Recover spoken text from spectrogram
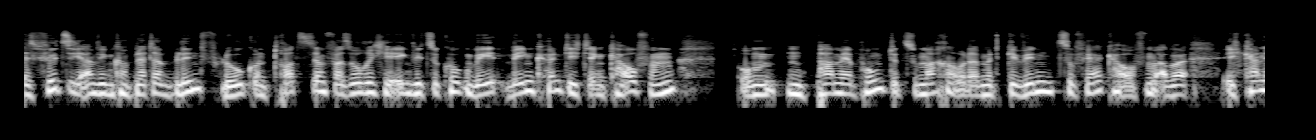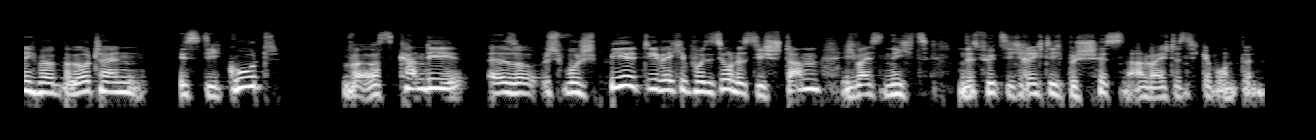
es fühlt sich an wie ein kompletter Blindflug und trotzdem versuche ich hier irgendwie zu gucken, wen, wen könnte ich denn kaufen, um ein paar mehr Punkte zu machen oder mit Gewinn zu verkaufen. Aber ich kann nicht mal beurteilen, ist die gut? Was kann die? Also, wo spielt die? Welche Position ist die Stamm? Ich weiß nichts. Und das fühlt sich richtig beschissen an, weil ich das nicht gewohnt bin.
